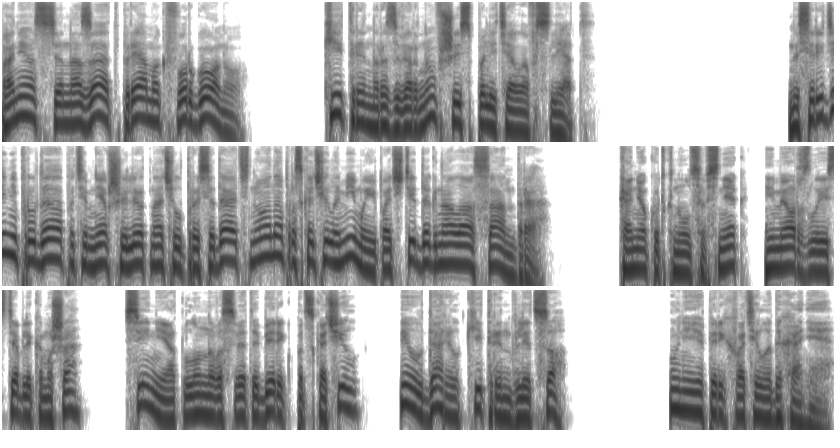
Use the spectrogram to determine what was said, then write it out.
понесся назад прямо к фургону. Китрин, развернувшись, полетела вслед. На середине пруда потемневший лед начал проседать, но она проскочила мимо и почти догнала Сандра. Конек уткнулся в снег, и мерзлые стебли камыша, синий от лунного света берег подскочил и ударил Китрин в лицо. У нее перехватило дыхание.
